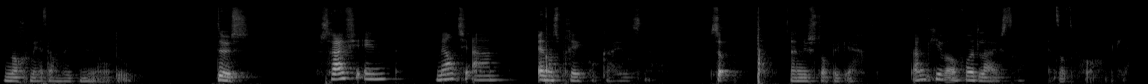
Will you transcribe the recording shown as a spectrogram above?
Nog meer dan ik nu al doe. Dus schrijf je in, meld je aan en dan spreken we elkaar heel snel. Zo, en nu stop ik echt. Dankjewel voor het luisteren en tot de volgende keer.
